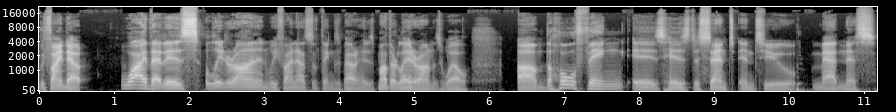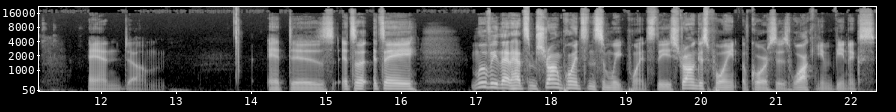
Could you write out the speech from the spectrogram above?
we find out why that is later on, and we find out some things about his mother later on as well. Um, the whole thing is his descent into madness, and um, it is it's a it's a movie that had some strong points and some weak points. The strongest point, of course, is Joaquin Phoenix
